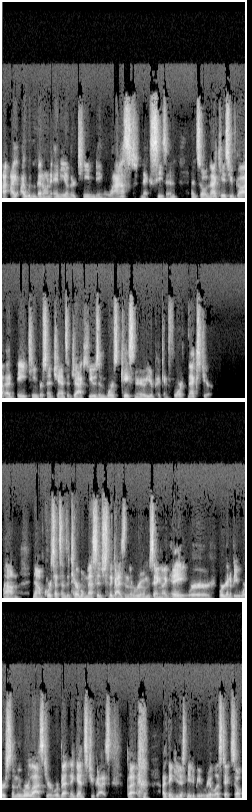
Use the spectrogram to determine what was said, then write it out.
I, I wouldn't bet on any other team being last next season. And so in that case, you've got an 18% chance at Jack Hughes. And worst case scenario, you're picking fourth next year. Um, now, of course, that sends a terrible message to the guys in the room saying like, "Hey, we're we're going to be worse than we were last year. We're betting against you guys." But I think you just need to be realistic. So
